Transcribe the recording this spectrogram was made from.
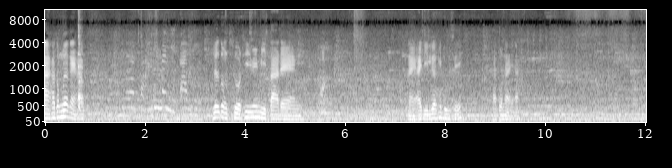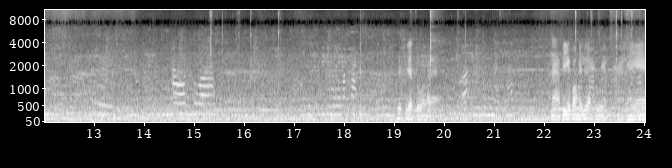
ลาเขาต้องเลือกไงครับที่ไม่มีตาดีเลือกตรงตัวที่ไม่มีตาแดง ไหนไอดีเลือกให้ดูซิเอาตัวไหนอะเอาตัวนี้แล้วกันเลือกทีละตัวก็ได้นะพี่ก็บอกให้เลือกดูนี่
